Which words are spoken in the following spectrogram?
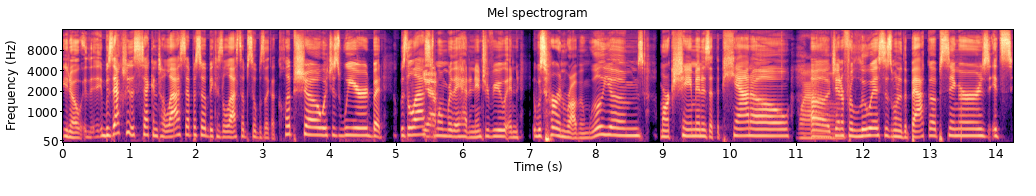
you know, it, was actually the second to last episode because the last episode was like a clip show, which is weird, but it was the last Yeah. one where they had an interview and it was her and Robin Williams. Marc Shaiman is at the piano. wow. Uh, Jennifer Lewis is one of the backup singers. It's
